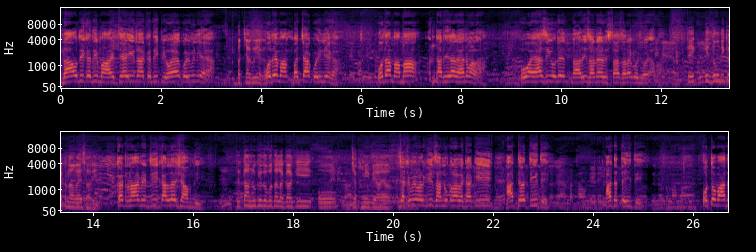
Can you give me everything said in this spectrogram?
ਨਾ ਉਹਦੀ ਕਦੀ ਮਾਂ ਇੱਥੇ ਆਈ ਨਾ ਕਦੀ ਪਿਓ ਆਇਆ ਕੋਈ ਵੀ ਨਹੀਂ ਆਇਆ। ਬੱਚਾ ਕੋਈ ਹੈਗਾ? ਉਹਦੇ ਮਾਂ- ਬੱਚਾ ਕੋਈ ਨਹੀਂ ਹੈਗਾ। ਉਹਦਾ ਮਾਮਾ ਅਟਾਰੀ ਦਾ ਰਹਿਣ ਵਾਲਾ। ਉਹ ਆਇਆ ਸੀ ਉਹਦੇ ਨਾਲ ਹੀ ਸਾਡਾ ਰਿਸ਼ਤਾ ਸਾਰਾ ਕੁਝ ਹੋਇਆ ਵਾ। ਤੇ ਕਿਦੋਂ ਦੀ ਘਟਨਾ ਵਾ ਇਹ ਸਾਰੀ? ਘਟਨਾ ਵੀਰ ਜੀ ਕੱਲ ਸ਼ਾਮ ਦੀ। ਤੇ ਤੁਹਾਨੂੰ ਕਿਦੋਂ ਪਤਾ ਲੱਗਾ ਕਿ ਉਹ ਜ਼ਖਮੀ ਪਿਆ ਆ? ਜ਼ਖਮੀ ਵਲਗੀ ਸਾਨੂੰ ਪਤਾ ਲੱਗਾ ਕਿ 8:30 ਤੇ 8:23 ਤੇ। ਉਸ ਤੋਂ ਬਾਅਦ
